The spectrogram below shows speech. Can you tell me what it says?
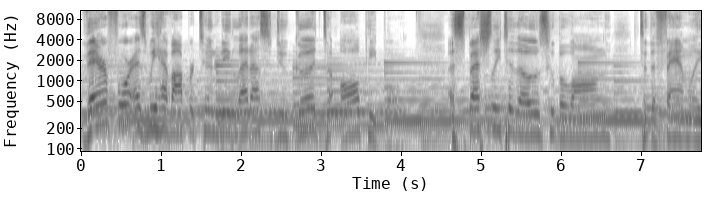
Therefore, as we have opportunity, let us do good to all people, especially to those who belong to the family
